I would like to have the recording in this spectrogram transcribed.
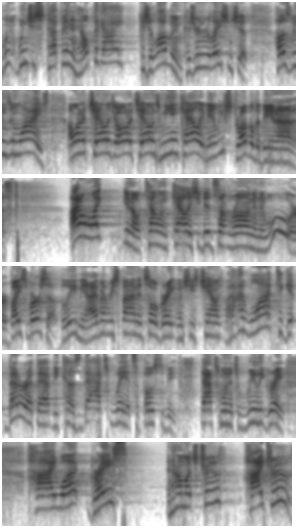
anything. Wouldn't you step in and help the guy? Because you love him, because you're in a relationship. Husbands and wives, I want to challenge you. I want to challenge me and Callie, man. We've struggled to being honest. I don't like, you know, telling Callie she did something wrong and then woo, or vice versa. Believe me, I haven't responded so great when she's challenged, but I want to get better at that because that's the way it's supposed to be. That's when it's really great. High what? Grace. And how much truth? High truth.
